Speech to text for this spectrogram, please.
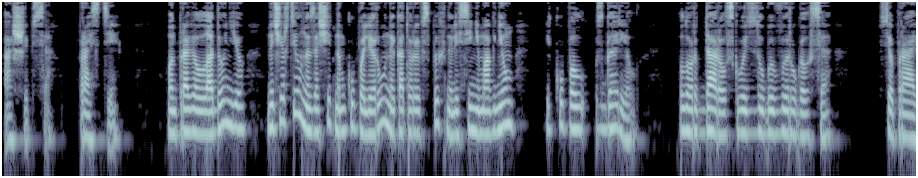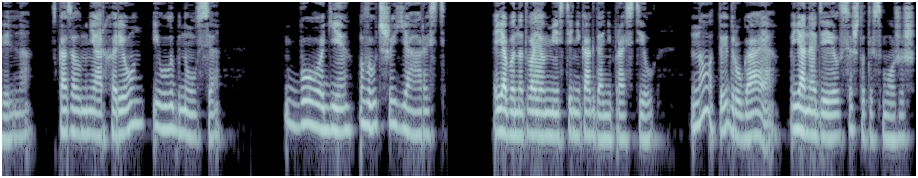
Ошибся. Прости». Он провел ладонью, начертил на защитном куполе руны, которые вспыхнули синим огнем, и купол сгорел. Лорд Даррелл сквозь зубы выругался. «Все правильно», — сказал мне Архарион и улыбнулся. «Боги, лучше ярость. Я бы на твоем месте никогда не простил. Но ты другая. Я надеялся, что ты сможешь.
